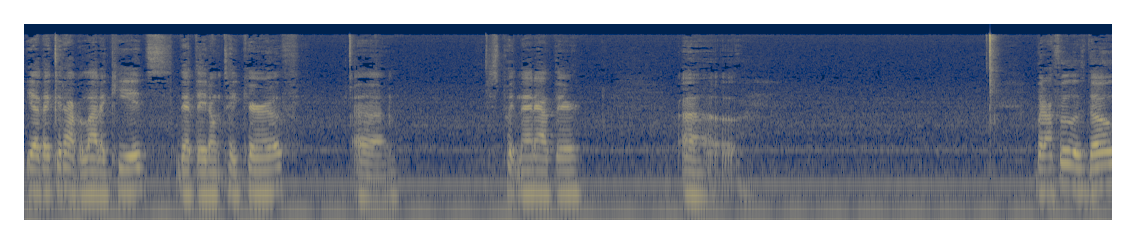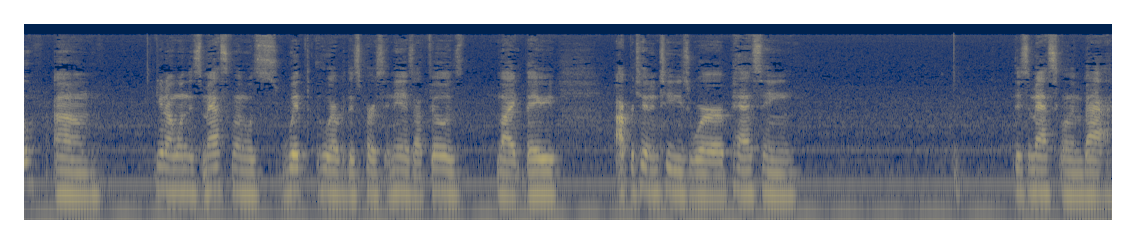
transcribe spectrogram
yeah, they could have a lot of kids that they don't take care of. Um, just putting that out there. Uh, but I feel as though, um, you know, when this masculine was with whoever this person is, I feel as like they opportunities were passing this masculine by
